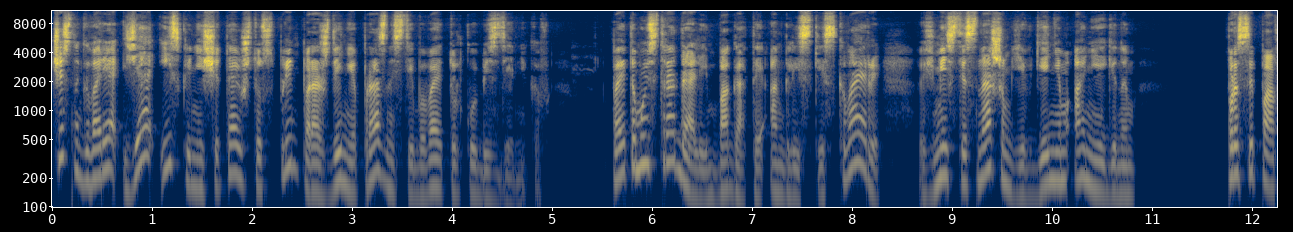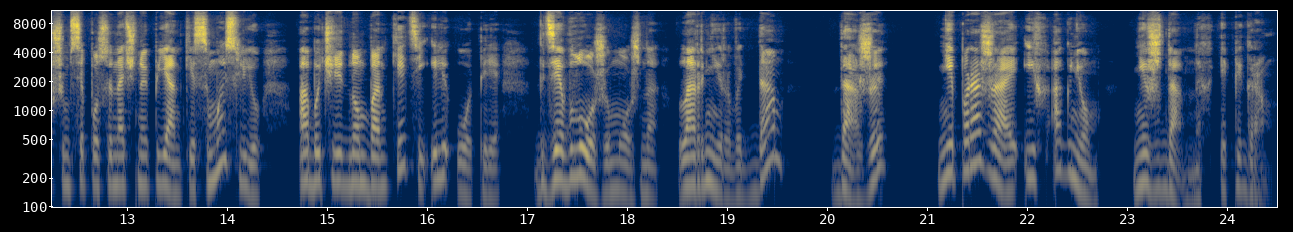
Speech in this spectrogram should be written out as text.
Честно говоря, я искренне считаю, что сплин порождение праздности бывает только у бездельников. Поэтому и страдали им богатые английские сквайры вместе с нашим Евгением Онегиным, просыпавшимся после ночной пьянки с мыслью об очередном банкете или опере, где в ложе можно ларнировать дам, даже не поражая их огнем нежданных эпиграмм.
